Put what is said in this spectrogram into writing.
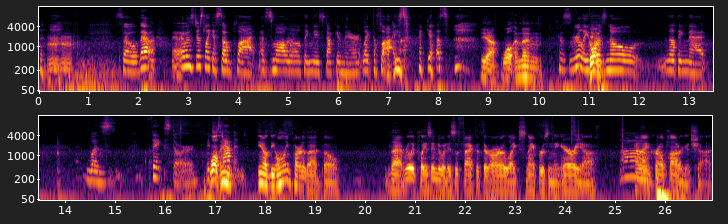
hmm so that it was just like a subplot, a small little thing they stuck in there, like the flies, I guess. yeah. Well, and then Because really, there on. was no nothing that was fixed or it Well, just and- happened. you know the only part of that though that really plays into it is the fact that there are like snipers in the area, Oh, and then Colonel Potter gets shot.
